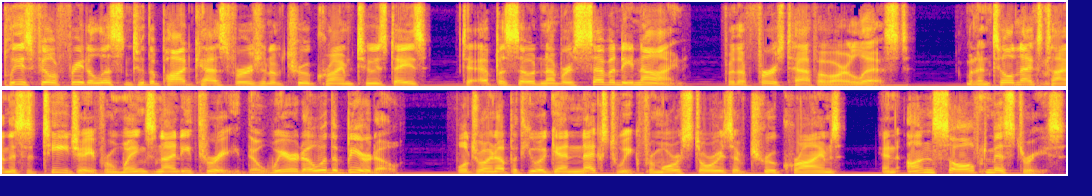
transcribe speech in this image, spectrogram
please feel free to listen to the podcast version of True Crime Tuesdays to episode number 79 for the first half of our list. But until next time, this is TJ from Wings 93, the weirdo with a beardo. We'll join up with you again next week for more stories of true crimes and unsolved mysteries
